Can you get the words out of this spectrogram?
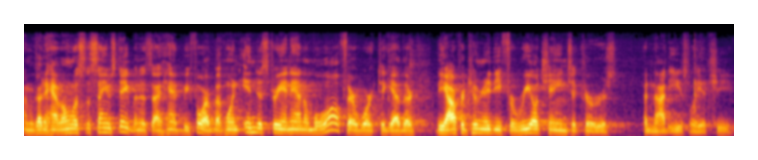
I'm going to have almost the same statement as I had before, but when industry and animal welfare work together, the opportunity for real change occurs, but not easily achieved.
